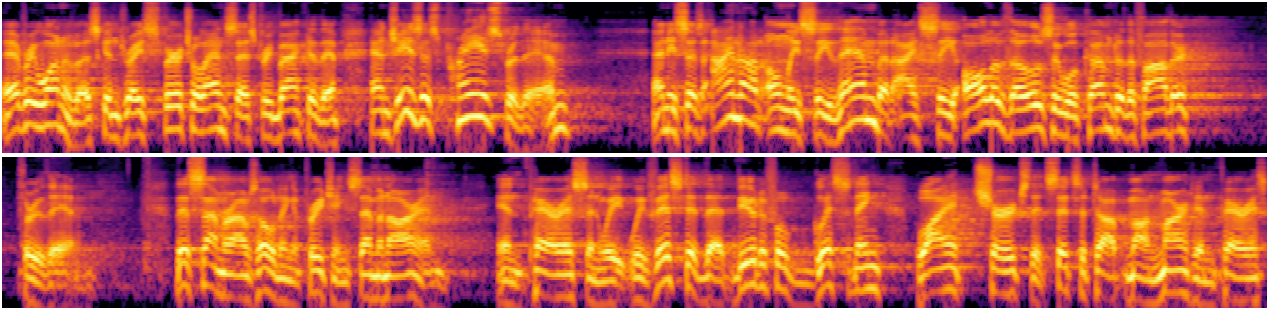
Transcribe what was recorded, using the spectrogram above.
Every one of us can trace spiritual ancestry back to them. And Jesus prays for them. And he says, I not only see them, but I see all of those who will come to the Father through them. This summer, I was holding a preaching seminar in, in Paris, and we, we visited that beautiful, glistening, white church that sits atop Montmartre in Paris.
